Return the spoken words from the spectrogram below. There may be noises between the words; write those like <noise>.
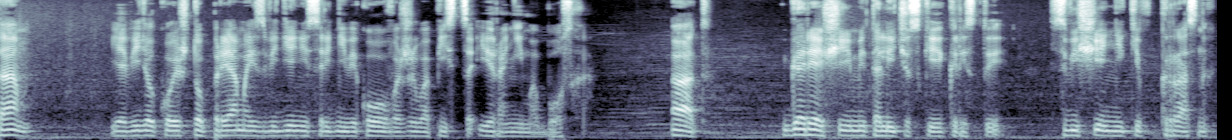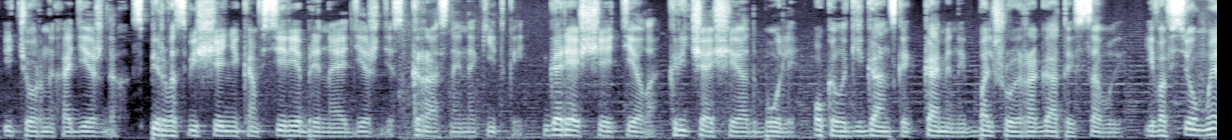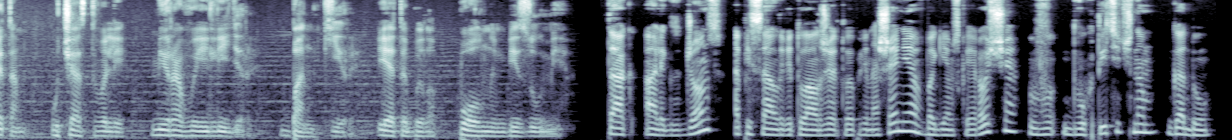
Там я видел кое-что прямо из видений средневекового живописца Иеронима Босха. Ад. Горящие металлические кресты. Священники в красных и черных одеждах, с первосвященником в серебряной одежде с красной накидкой, горящее тело, кричащее от боли, около гигантской каменной большой рогатой совы. И во всем этом участвовали мировые лидеры, банкиры. И это было полным безумием. Так Алекс Джонс описал ритуал жертвоприношения в Богемской роще в 2000 году.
